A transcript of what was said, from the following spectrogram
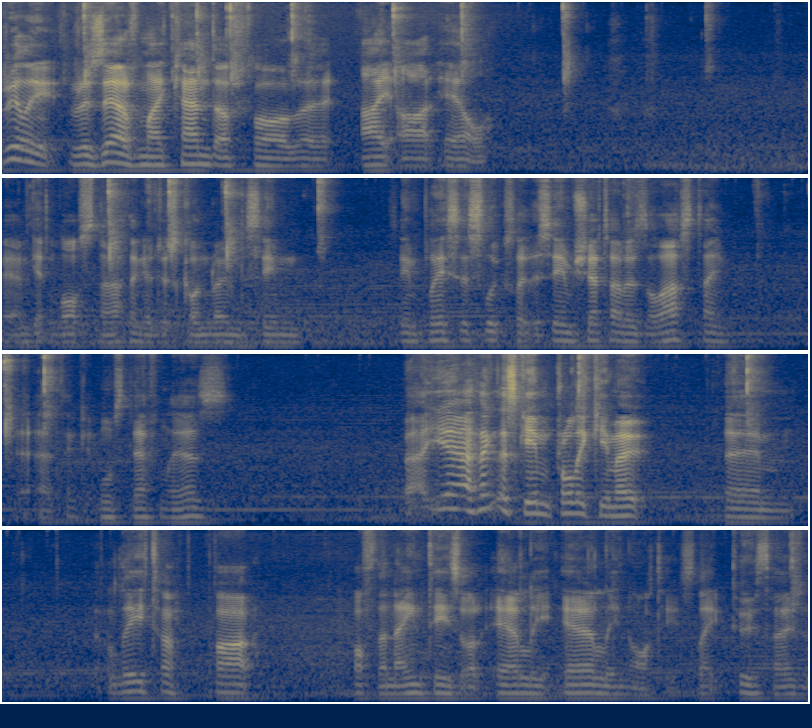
really reserve my candor for uh, IRL. Getting lost now. I think I've just gone round the same same place. This looks like the same shitter as the last time. I think it most definitely is. But uh, yeah, I think this game probably came out um, later part of the 90s or early, early noughties, like 2000.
